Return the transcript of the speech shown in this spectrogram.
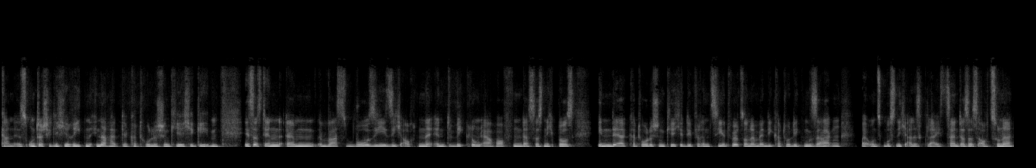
kann es unterschiedliche Riten innerhalb der katholischen Kirche geben? Ist das denn ähm, was, wo Sie sich auch eine Entwicklung erhoffen, dass das nicht bloß in der katholischen Kirche differenziert wird, sondern wenn die Katholiken sagen, bei uns muss nicht alles gleich sein, dass es auch zu einer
